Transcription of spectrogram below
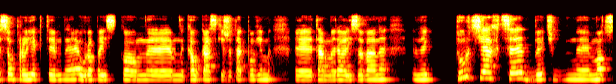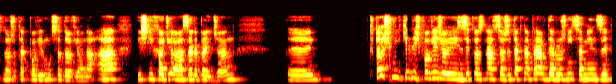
są projekty europejsko-kaukaskie, że tak powiem, tam realizowane. Turcja chce być mocno, że tak powiem, usadowiona. A jeśli chodzi o Azerbejdżan, y, Ktoś mi kiedyś powiedział, językoznawca, że tak naprawdę różnica między,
